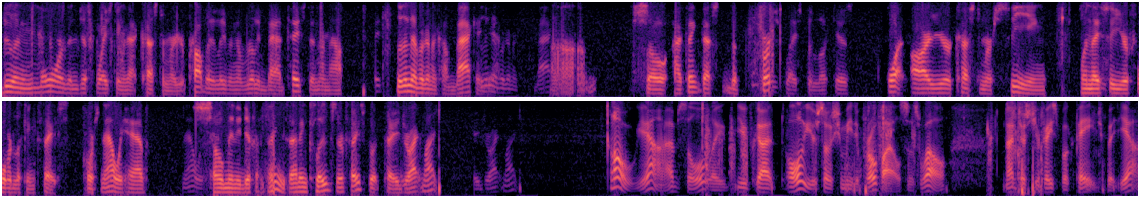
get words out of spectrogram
doing more than just wasting that customer. You're probably leaving a really bad taste in their mouth, so they're never going to come back again. Um, so I think that's the first place to look is what are your customers seeing when they see your forward-looking face. Of course, now we have so many different things. That includes their Facebook page, right, Mike? page, right, Mike? Oh yeah, absolutely. You've got all your social media profiles as well, not just your Facebook page, but yeah.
